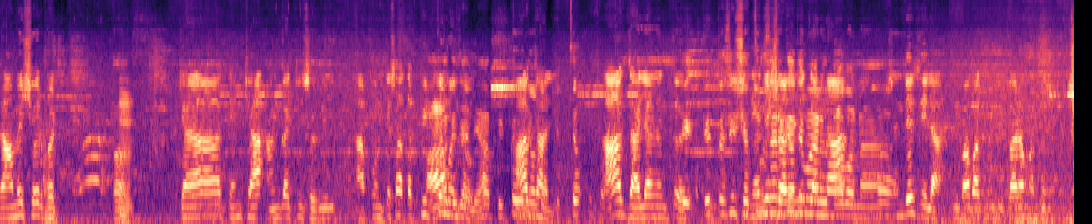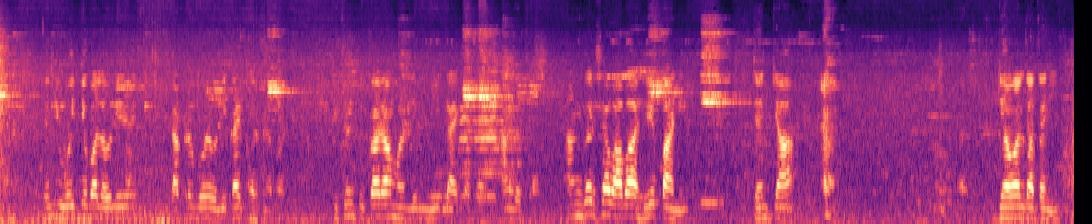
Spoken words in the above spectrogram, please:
रामेश्वर भट हा. हम्म. त्या त्यांच्या अंगाची सगळी आपण कसं आता पित्त आग म्हणतो. झाली हा पित्त आग होतं. झाली. पित्त- आग झाल्यानंतर ते ते तसे शत्रू ज्ञानेश्वरांनी सारखे ते त्यांना- बाबांना. संदेश दिला की बाबा तू तुकाराम असं त्यांनी वैद्य बोलावले डॉक्टर बोलावले काय फरक नाही पडला तिथून तुकाराम म्हणले मी काय करणार? अंगरशा अंगरशा बाबा हे पाणी त्यांच्या जेवायला जाताना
